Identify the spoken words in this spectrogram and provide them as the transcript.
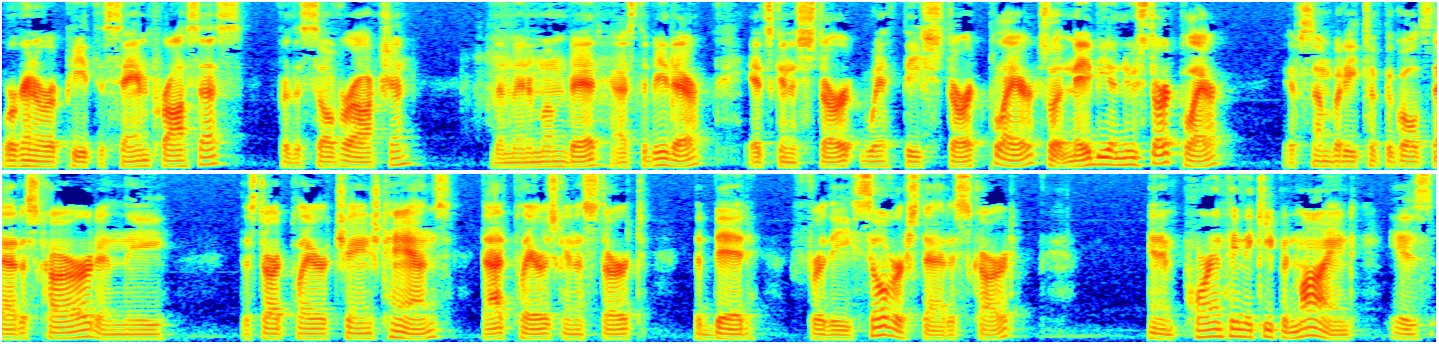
We're going to repeat the same process for the silver auction. The minimum bid has to be there. It's going to start with the start player. So it may be a new start player. If somebody took the gold status card and the, the start player changed hands, that player is going to start the bid for the silver status card. An important thing to keep in mind is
